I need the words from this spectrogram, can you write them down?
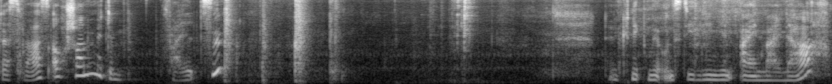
Das war es auch schon mit dem Falzen. Dann knicken wir uns die Linien einmal nach.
